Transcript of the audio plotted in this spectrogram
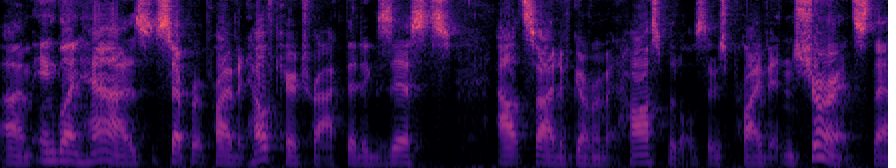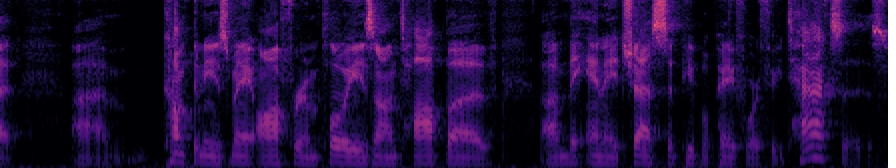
um, England has separate private healthcare track that exists outside of government hospitals. There's private insurance that um, companies may offer employees on top of um, the NHS that people pay for through taxes.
